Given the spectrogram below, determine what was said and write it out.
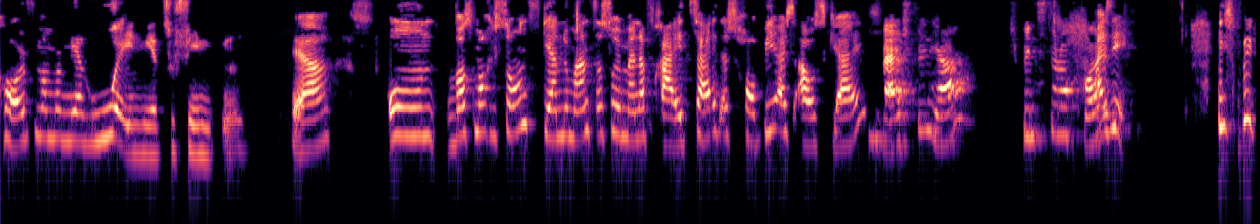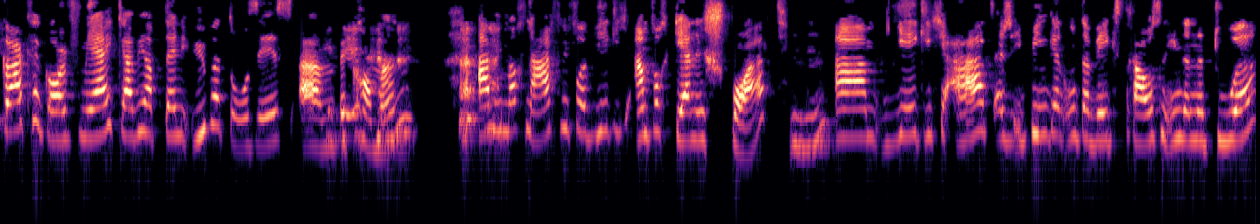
geholfen, einmal mehr Ruhe in mir zu finden. Ja. Und was mache ich sonst gern? Du meinst also in meiner Freizeit als Hobby, als Ausgleich? Zum Beispiel, ja. Spielst du noch Golf? Also ich, ich spiele gar kein Golf mehr. Ich glaube, ich habe da eine Überdosis ähm, okay. bekommen. Aber ich mache nach wie vor wirklich einfach gerne Sport, mhm. ähm, jegliche Art. Also ich bin gern unterwegs draußen in der Natur.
